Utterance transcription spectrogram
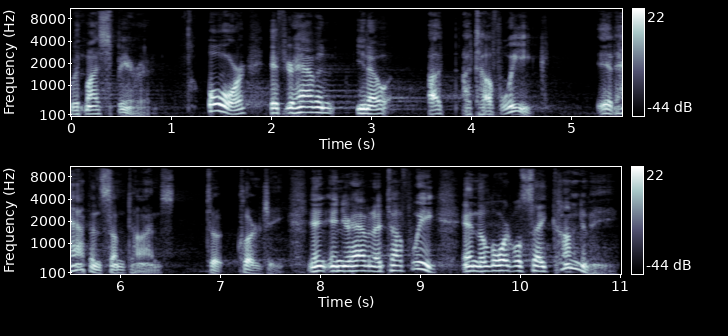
with my spirit. Or if you're having, you know, a, a tough week, it happens sometimes to clergy. And, and you're having a tough week, and the Lord will say, Come to me.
